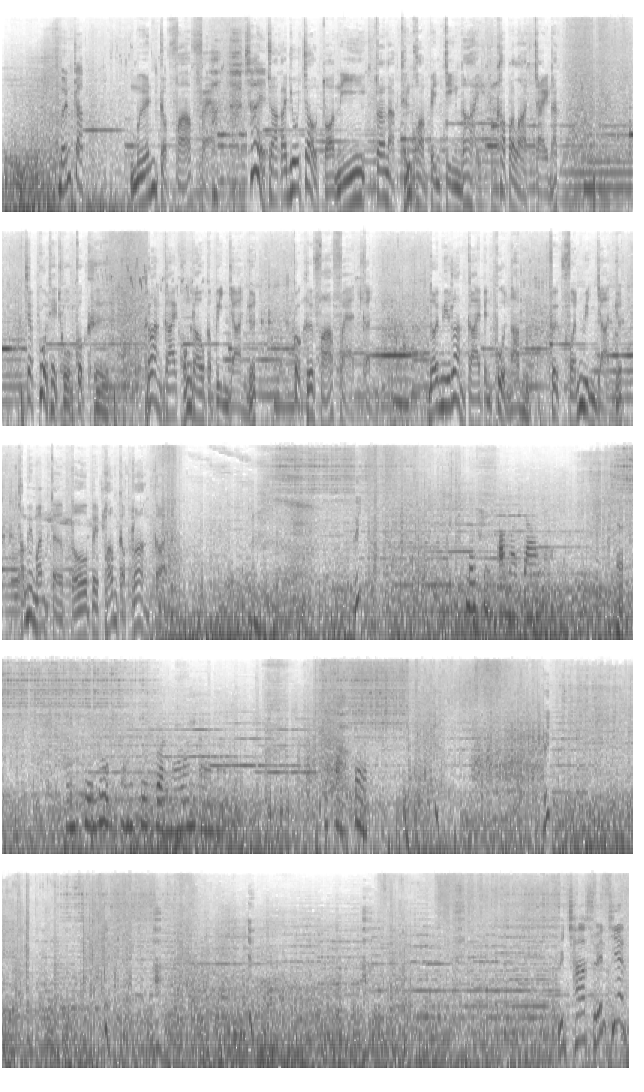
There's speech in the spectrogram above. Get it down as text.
เหมือนกับ เหมือนกับฝาแฝดใช่ จากอายุเจ้าตอนนี้ตระหนักถึงความเป็นจริงได้ข้าประหลาดใจนัก จะพูดให้ถูกก็คือ ร่างกายของเรากับวิญญาณยุทธก็คือฝาแฝดกัน โดยมีร่างกายเป็นผู้นำฝึกฝนวิญญาณยุทธทำให้มันเติบโตไปพร้อมกับร่างกายนึกถึงคำอาจารย์อะมันคือลูกมันคือส่วนของร่างกายคือฝาแฝดเฮ้ย วิชาเสวียนเทียน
